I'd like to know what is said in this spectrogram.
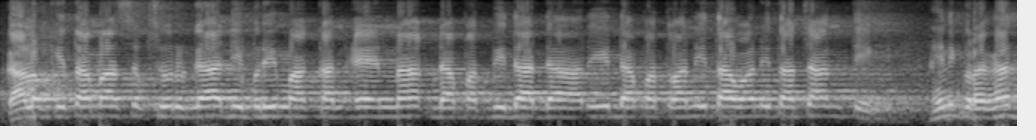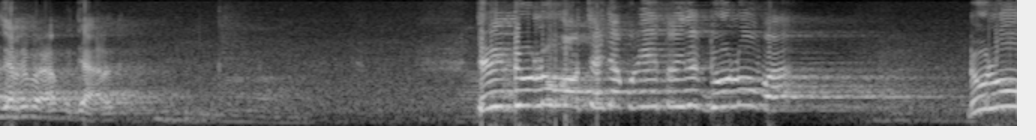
Kalau kita masuk surga diberi makan enak, dapat bidadari, dapat wanita-wanita cantik. Nah, ini kurang ajar Abu Jahal. Jadi dulu ngocehnya begitu itu dulu, Pak. Dulu.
